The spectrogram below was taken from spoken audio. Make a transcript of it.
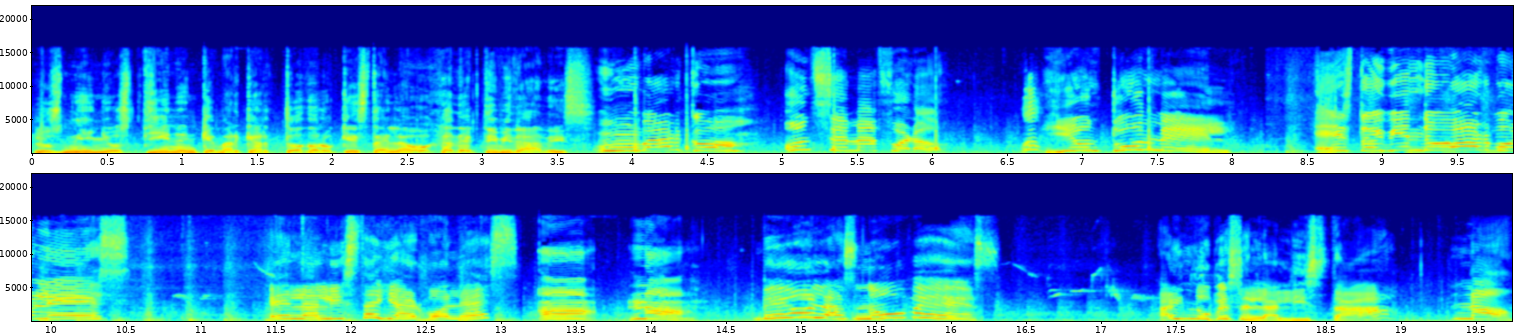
Los niños tienen que marcar todo lo que está en la hoja de actividades. ¡Un barco! ¡Un semáforo! ¡Y un túnel! Estoy viendo árboles. ¿En la lista hay árboles? Ah, no. Veo las nubes. ¿Hay nubes en la lista? No.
